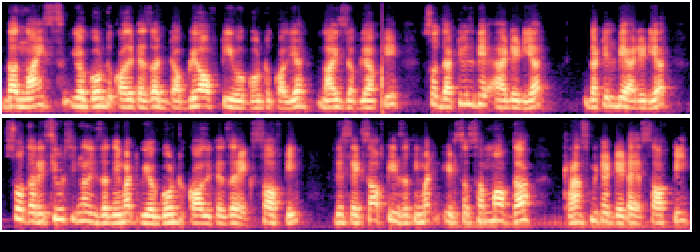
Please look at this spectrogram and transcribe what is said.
the noise you're going to call it as a W of t, you're going to call here noise W of t. So that will be added here. That will be added here. So the received signal is the name that we are going to call it as a X of t. This X of t is the thing, but it's a sum of the transmitted data S of t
